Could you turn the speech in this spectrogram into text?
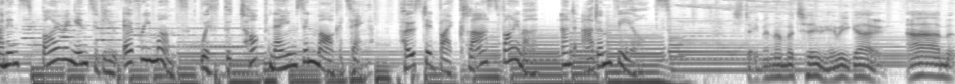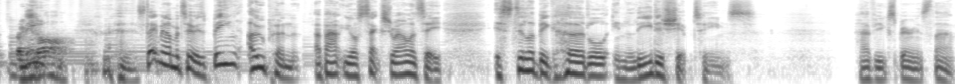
an inspiring interview every month with the top names in marketing. Hosted by Klaas Weima and Adam Fields. Statement number two. Here we go. Um, being- Statement number two is being open about your sexuality is still a big hurdle in leadership teams. Have you experienced that?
